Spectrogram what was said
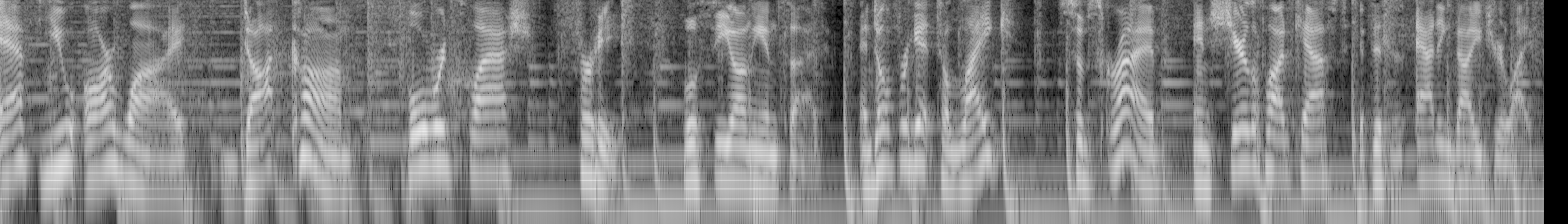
F U R Y dot com forward slash free. We'll see you on the inside. And don't forget to like, subscribe, and share the podcast if this is adding value to your life.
